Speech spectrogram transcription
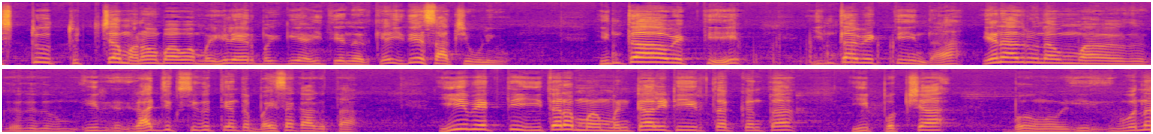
ಎಷ್ಟು ತುಚ್ಛ ಮನೋಭಾವ ಮಹಿಳೆಯರ ಬಗ್ಗೆ ಐತಿ ಅನ್ನೋದಕ್ಕೆ ಇದೇ ಸಾಕ್ಷಿ ಉಳಿವು. ಇಂಥ ವ್ಯಕ್ತಿ, ಇಂಥ ವ್ಯಕ್ತಿಯಿಂದ ಏನಾದರೂ ನಮ್ಮ ರಾಜ್ಯಕ್ಕೆ ಸಿಗುತ್ತೆ ಅಂತ ಬಯಸೋಕ್ಕಾಗುತ್ತಾ? ಈ ವ್ಯಕ್ತಿ ಈ ಥರ ಮೆಂಟಾಲಿಟಿ ಇರ್ತಕ್ಕಂಥ ಈ ಪಕ್ಷ ಇವನ್ನ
